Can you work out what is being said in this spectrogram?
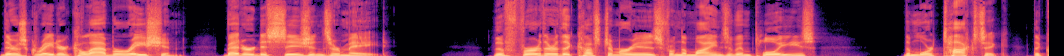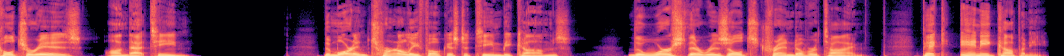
there's greater collaboration. Better decisions are made. The further the customer is from the minds of employees, the more toxic the culture is on that team. The more internally focused a team becomes, the worse their results trend over time. Pick any company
